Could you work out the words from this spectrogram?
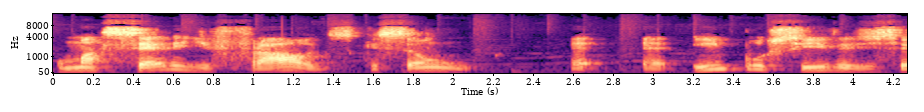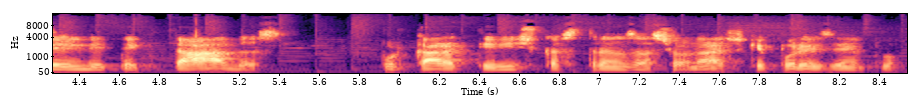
uma série de fraudes que são é, é, impossíveis de serem detectadas por características transacionais, porque, por exemplo,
